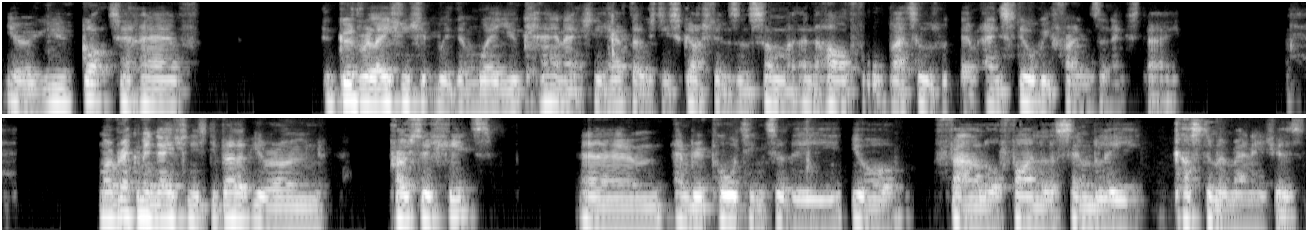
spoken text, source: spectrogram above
you know, you've got to have a good relationship with them where you can actually have those discussions and some and hard fought battles with them, and still be friends the next day. My recommendation is develop your own process sheets um, and reporting to the your FAL or final assembly customer managers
